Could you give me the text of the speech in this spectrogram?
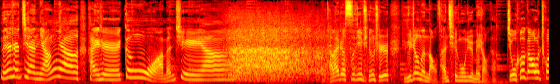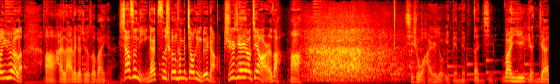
您是见娘娘，还是跟我们去呀？看来这司机平时于正的脑残轻工具没少看，酒喝高了穿越了，啊，还来了个角色扮演。下次你应该自称他们交警队长，直接要见儿子啊！其实我还是有一点点担心，万一人家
